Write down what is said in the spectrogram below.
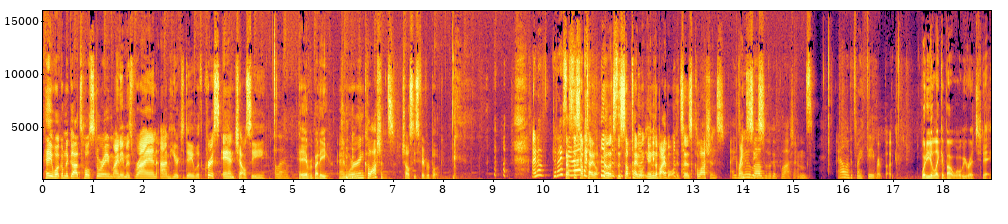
Hey, welcome to God's Whole Story. My name is Ryan. I'm here today with Chris and Chelsea, Hello. Hey, everybody. and we're in Colossians, Chelsea's favorite book. I don't, did I say That's the subtitle. No, that's the subtitle in the Bible. It says Colossians, I do love the book of Colossians. I don't know if it's my favorite book. What do you like about what we read today?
